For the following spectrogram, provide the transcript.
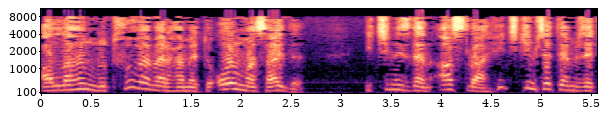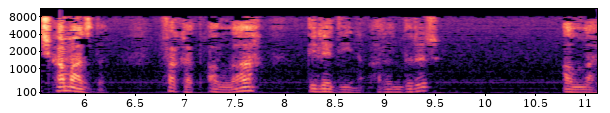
Allah'ın lütfu ve merhameti olmasaydı içinizden asla hiç kimse temize çıkamazdı. Fakat Allah dilediğini arındırır. Allah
